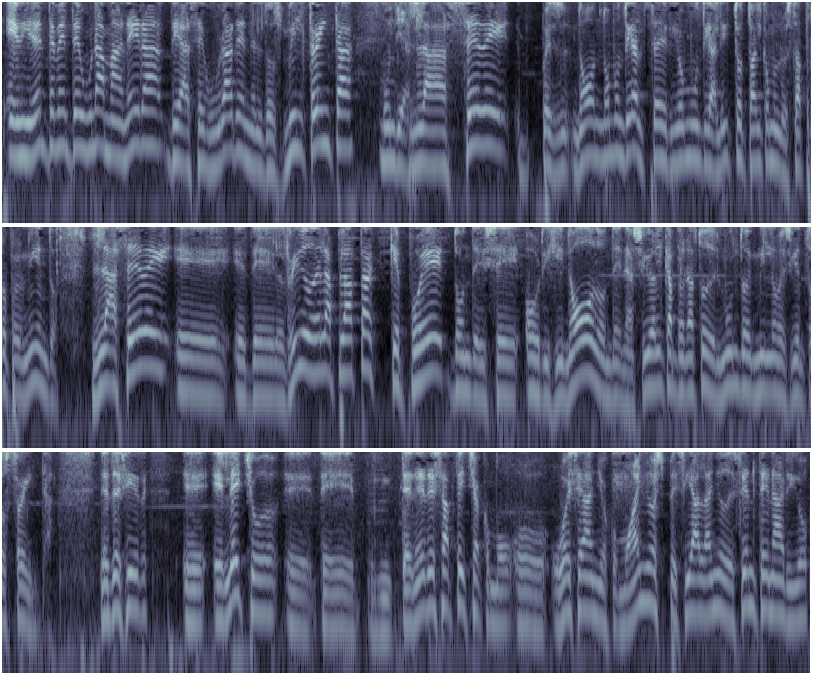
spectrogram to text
evidentemente una manera de asegurar en el 2030 mundial. la sede, pues no, no mundial, sería un mundialito tal como lo está proponiendo. La sede eh, del Río de la Plata, que fue donde se originó, donde nació el Campeonato del Mundo en 1930. Es decir, eh, el hecho eh, de tener esa fecha como o, o, ese año como año especial, año de centenario,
